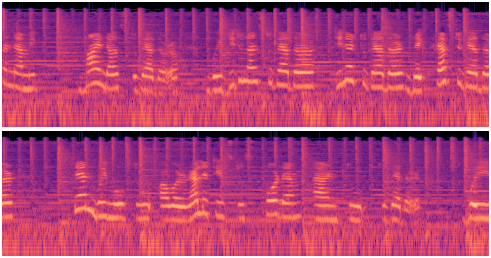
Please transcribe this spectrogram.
pandemic bind us together. We did lunch together, dinner together, breakfast together. Then we moved to our relatives to support them and to together. We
